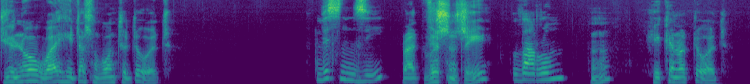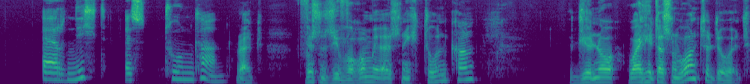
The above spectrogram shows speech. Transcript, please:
Do you know why he doesn't want to do it? Wissen Sie, Right? Wissen Sie? warum He cannot do it. er nicht es tun kann? Right. Wissen Sie, warum er es nicht tun kann? Do you know why he doesn't want to do it?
